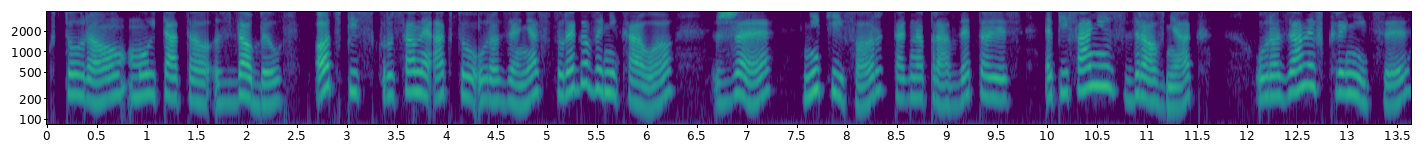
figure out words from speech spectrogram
którą mój tato zdobył. Odpis skrócony aktu urodzenia, z którego wynikało, że Nikifor tak naprawdę to jest Epifanius Drowniak, urodzony w Krynicy,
